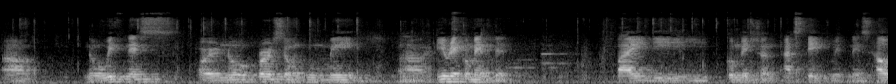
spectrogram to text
uh, no witness or no person who may uh, be recommended by the commission as state witness. How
